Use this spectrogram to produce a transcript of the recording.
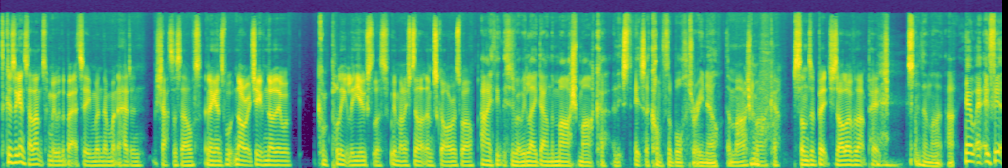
because against Southampton we were the better team and then went ahead and shat ourselves. And against Norwich, even though they were completely useless, we managed to let them score as well. I think this is where we lay down the marsh marker, and it's it's a comfortable three 0 The marsh marker, sons of bitches all over that pitch. something like that. Yeah, it feel,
